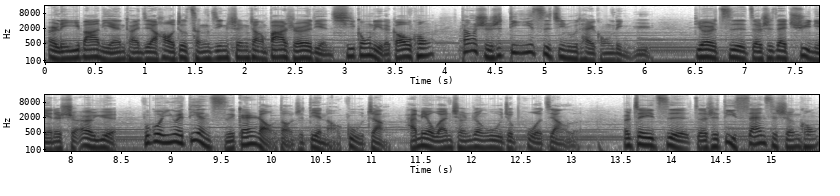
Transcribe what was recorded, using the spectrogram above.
二零一八年，团结号就曾经升上八十二点七公里的高空，当时是第一次进入太空领域。第二次则是在去年的十二月，不过因为电磁干扰导致电脑故障，还没有完成任务就迫降了。而这一次则是第三次升空，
